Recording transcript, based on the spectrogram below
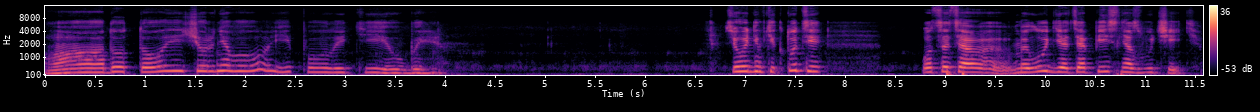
а до тої чорнявої полетів би. Сьогодні в Тіктоці оце ця мелодія, ця пісня звучить.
